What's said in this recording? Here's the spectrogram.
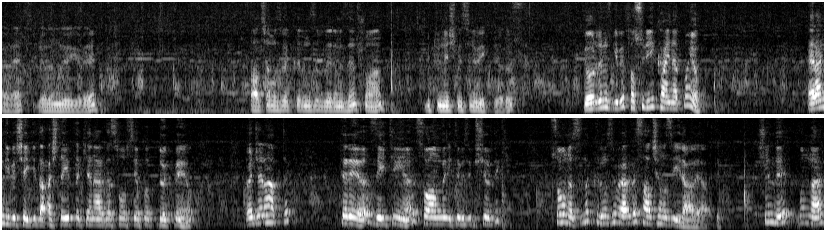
Evet, göründüğü gibi. Salçamız ve kırmızı biberimizin şu an bütünleşmesini bekliyoruz. Gördüğünüz gibi fasulyeyi kaynatma yok. Herhangi bir şekilde haşlayıp da kenarda sos yapıp dökme yok. Önce ne yaptık? Tereyağı, zeytinyağı, soğan ve etimizi pişirdik. Sonrasında kırmızı biber ve salçamızı ilave yaptık. Şimdi bunlar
